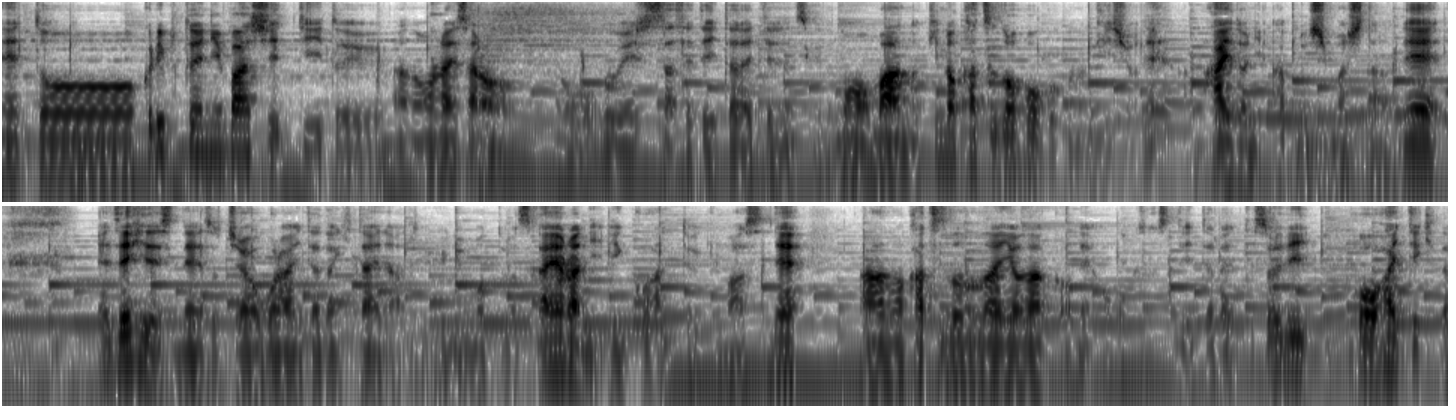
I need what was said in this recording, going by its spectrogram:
えっ、と、クリプトユニバーシティというあのオンラインサロンを運営させていただいてるんですけども、まあ、あの昨日活動報告の記事をね、ハイドにアップしましたので、えーぜひですね、そちらをご覧いただきたいなというふうに思ってます。概要欄にリンクを貼っておきます。で、あの活動の内容なんかをね、報告させていただいて、それでこう入ってきて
